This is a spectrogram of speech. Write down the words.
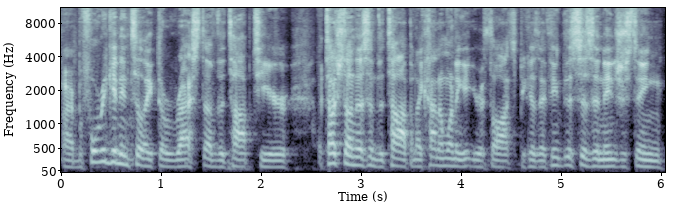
All right, before we get into like the rest of the top tier, I touched on this at the top, and I kind of want to get your thoughts because I think this is an interesting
